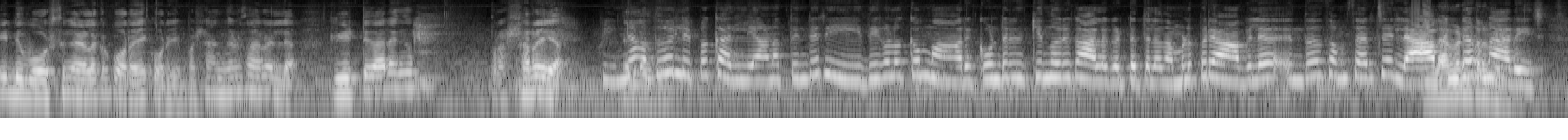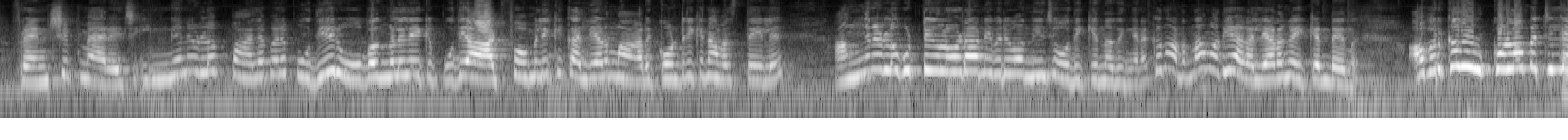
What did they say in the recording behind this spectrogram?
ഈ ഡിവോഴ്സും കാര്യങ്ങളൊക്കെ കുറേ കുറയും. പക്ഷേ അങ്ങനെ സാധനമല്ല. വീട്ടുകാരങ്ങ് പ്രഷർ ചെയ്യാം പിന്നെ അതുമല്ല ഇപ്പൊ കല്യാണത്തിന്റെ രീതികളൊക്കെ മാറിക്കൊണ്ടിരിക്കുന്ന ഒരു കാലഘട്ടത്തിലാണ് നമ്മളിപ്പോ രാവിലെ എന്താ സംസാരിച്ച? ലാവൻഡർ മാരേജ് ഫ്രണ്ട്ഷിപ്പ് മാരേജ് ഇങ്ങനെയുള്ള പല പല പുതിയ രൂപങ്ങളിലേക്ക് പുതിയ ആർട്ട് ഫോമിലേക്ക് കല്യാണം മാറിക്കൊണ്ടിരിക്കുന്ന അവസ്ഥയിൽ അങ്ങനെയുള്ള കുട്ടികളോടാണ് ഇവർ വന്ന് ഈ ചോദിക്കുന്നത്. ഇങ്ങനെയൊക്കെ നടന്നാൽ മതിയാ കല്യാണം കഴിക്കണ്ടേന്ന്. അവർക്കത് ഉൾക്കൊള്ളാൻ പറ്റില്ല.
